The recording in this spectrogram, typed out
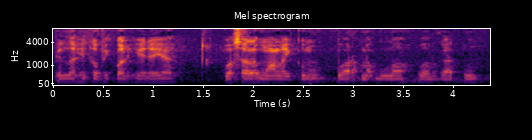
billahi taufiq wal hidayah. Wassalamualaikum warahmatullahi wabarakatuh.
